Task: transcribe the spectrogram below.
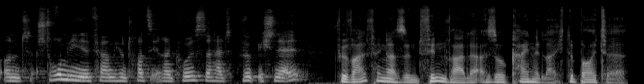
und stromlinienförmig und trotz ihrer Größe halt wirklich schnell. Für Walfänger sind Finnwale also keine leichte Beute.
